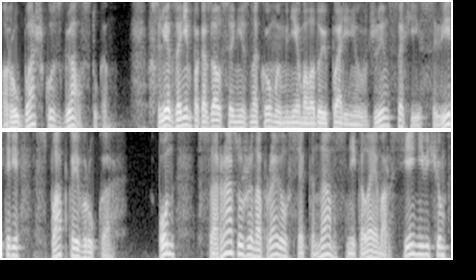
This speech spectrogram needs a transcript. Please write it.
рубашку с галстуком. Вслед за ним показался незнакомый мне молодой парень в джинсах и свитере с папкой в руках. Он сразу же направился к нам с Николаем Арсеньевичем,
